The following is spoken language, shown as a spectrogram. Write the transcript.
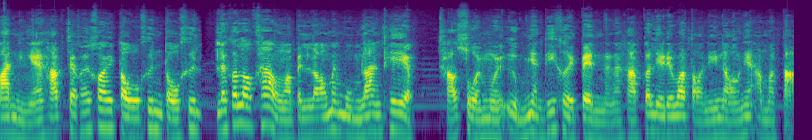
วันอย่างเงี้ยครับจะค่อยๆ โตขึ้นโตขึ้น แล้วก็ลอกข้าวออกมาเป็นร้องแมงมุมร่างเทพขาวสวยมวยอึมอย่างที่เคยเป็นนะครับ ก็เรียกได้ว่าตอนนี้น้องเนี่ยอมตะ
